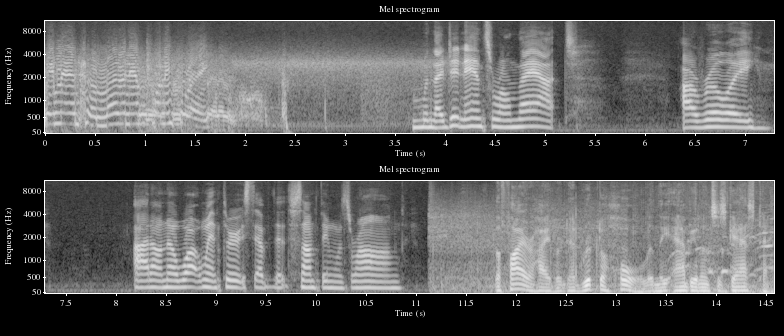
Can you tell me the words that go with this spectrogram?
Seaman to 11M23. When they didn't answer on that, I really, I don't know what went through except that something was wrong. The fire hydrant had ripped a hole in the ambulance's gas tank.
